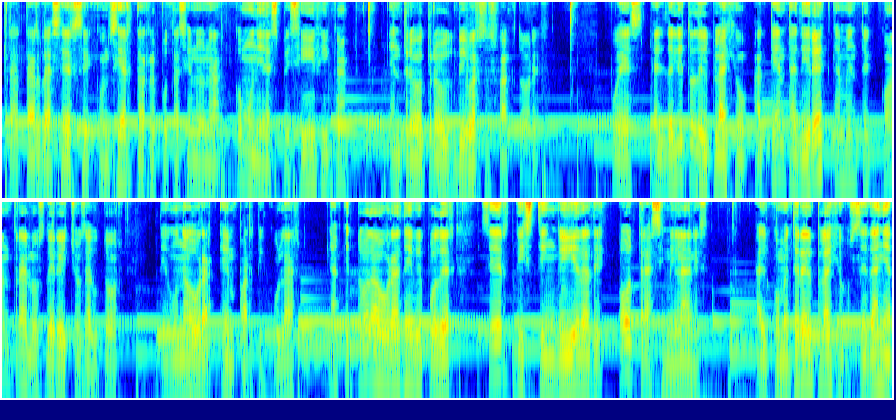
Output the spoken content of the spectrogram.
tratar de hacerse con cierta reputación en una comunidad específica, entre otros diversos factores. Pues el delito del plagio atenta directamente contra los derechos de autor de una obra en particular, ya que toda obra debe poder ser distinguida de otras similares. Al cometer el plagio se daña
